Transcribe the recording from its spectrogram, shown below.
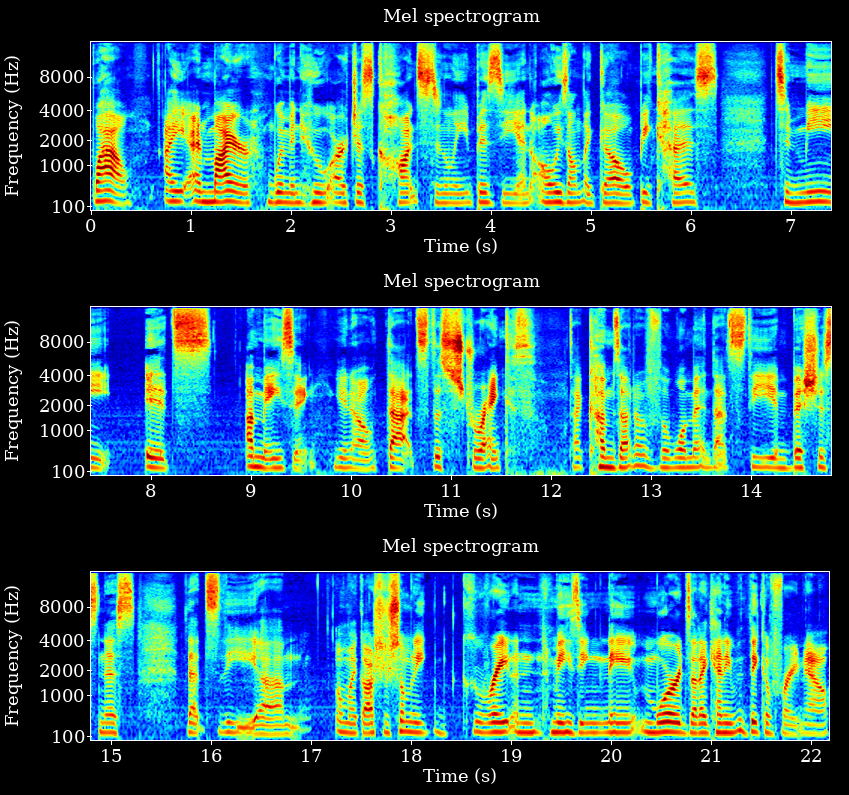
wow, I admire women who are just constantly busy and always on the go because to me it's amazing. You know, that's the strength that comes out of the woman. That's the ambitiousness. That's the um, oh my gosh, there's so many great and amazing name words that I can't even think of right now.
